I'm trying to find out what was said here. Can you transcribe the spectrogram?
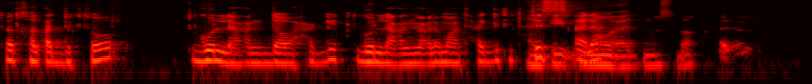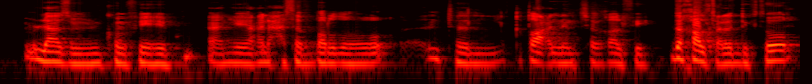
تدخل على الدكتور تقول له عن الدواء حقك تقول له عن المعلومات حقتك تسأله. موعد مسبق؟ لازم يكون فيه يعني على حسب برضو انت القطاع اللي انت شغال فيه دخلت على الدكتور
